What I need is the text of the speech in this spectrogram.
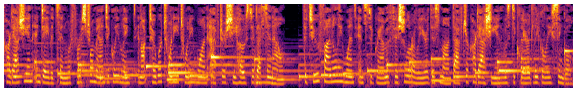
Kardashian and Davidson were first romantically linked in October 2021 after she hosted SNL. The two finally went Instagram official earlier this month after Kardashian was declared legally single.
